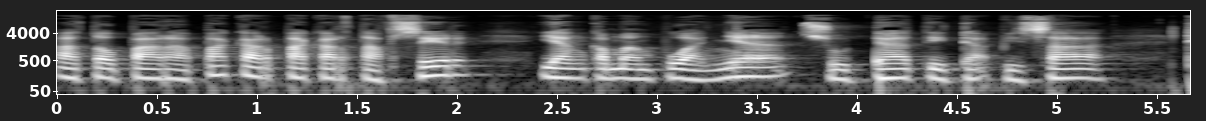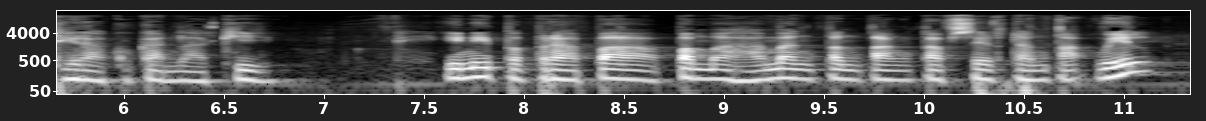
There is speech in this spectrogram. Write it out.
atau para pakar-pakar tafsir yang kemampuannya sudah tidak bisa diragukan lagi. Ini beberapa pemahaman tentang tafsir dan takwil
